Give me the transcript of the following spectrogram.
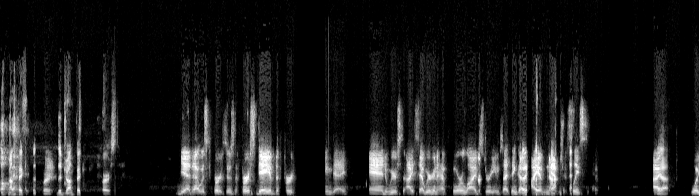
Oh, drunk that's- pick was first. The drunk pick was first. Yeah, that was first. It was the first day of the first day, and we are I said we are gonna have four live streams. I think I, I obnoxiously. I, Yeah. Well,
